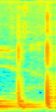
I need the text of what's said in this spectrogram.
Yeah.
